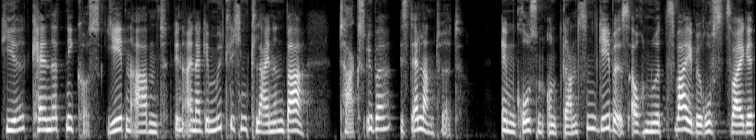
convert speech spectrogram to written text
Hier kellnert Nikos jeden Abend in einer gemütlichen kleinen Bar. Tagsüber ist er Landwirt. Im Großen und Ganzen gäbe es auch nur zwei Berufszweige,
